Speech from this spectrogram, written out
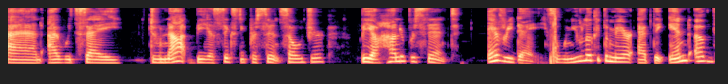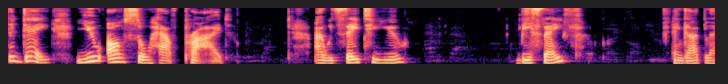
And I would say, do not be a 60% soldier, be 100% every day. So when you look at the mirror at the end of the day, you also have pride. I would say to you, be safe and God bless.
